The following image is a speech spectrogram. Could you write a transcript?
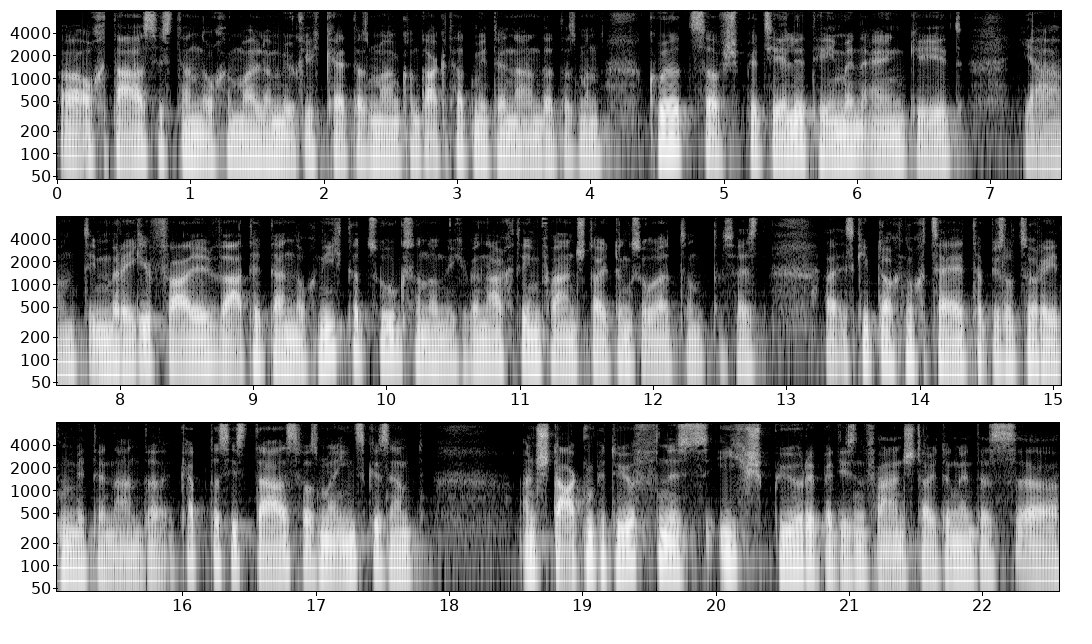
Auch das ist dann noch einmal eine Möglichkeit, dass man Kontakt hat miteinander, dass man kurz auf spezielle Themen eingeht. Ja, und im Regelfall wartet dann noch nicht der Zug, sondern ich übernachte im Veranstaltungsort. Und das heißt, es gibt auch noch Zeit, ein bisschen zu reden miteinander. Ich glaube, das ist das, was man insgesamt an starken Bedürfnis ich spüre bei diesen Veranstaltungen, dass äh,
